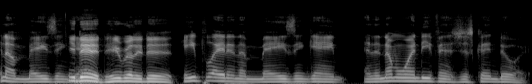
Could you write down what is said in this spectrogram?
an amazing. He game. did. He really did. He played an amazing game, and the number one defense just couldn't do it.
